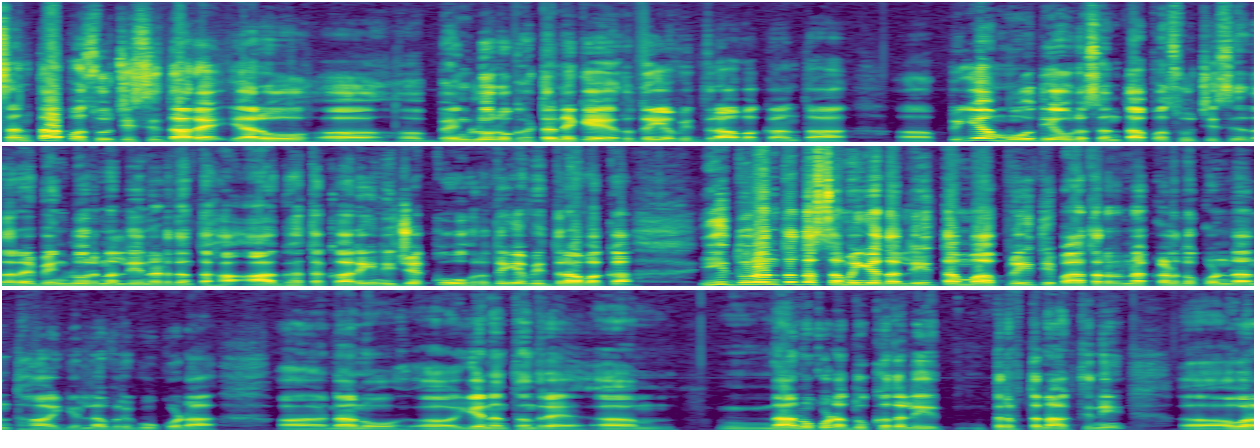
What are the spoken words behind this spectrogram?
ಸಂತಾಪ ಸೂಚಿಸಿದ್ದಾರೆ. ಯಾರು ಬೆಂಗಳೂರು ಘಟನೆಗೆ ಹೃದಯ ವಿದ್ರಾವಕ ಅಂತ ಪಿ ಎಂ ಮೋದಿ ಅವರು ಸಂತಾಪ ಸೂಚಿಸಿದ್ದಾರೆ. ಬೆಂಗಳೂರಿನಲ್ಲಿ ನಡೆದಂತಹ ಆಘಾತಕಾರಿ, ನಿಜಕ್ಕೂ ಹೃದಯ ವಿದ್ರಾವಕ, ಈ ದುರಂತದ ಸಮಯದಲ್ಲಿ ತಮ್ಮ ಪ್ರೀತಿ ಪಾತ್ರರನ್ನು ಕಳೆದುಕೊಂಡಂತಹ ಎಲ್ಲವರಿಗೂ ಕೂಡ ನಾನು ಏನಂತಂದರೆ ನಾನು ಕೂಡ ದುಃಖದಲ್ಲಿ ತೃಪ್ತನಾಗ್ತೀನಿ. ಅವರ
